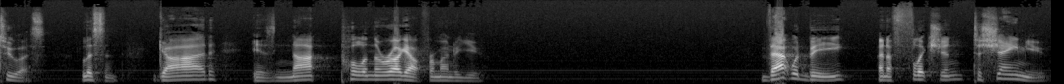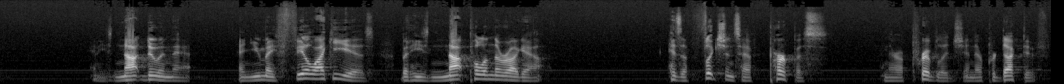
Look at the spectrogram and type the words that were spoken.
to us. Listen, God is not pulling the rug out from under you. That would be an affliction to shame you. And He's not doing that. And you may feel like He is, but He's not pulling the rug out. His afflictions have purpose and they're a privilege and they're productive.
